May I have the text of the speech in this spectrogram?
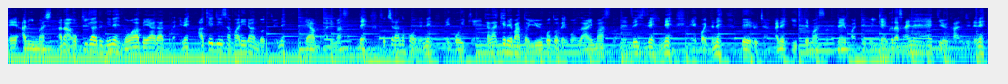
え、ありましたら、お気軽にね、ノア部屋だったりね、明治サファリランドっていうね、部屋もありますので、そちらの方でね、ご意見いただければということでございますので、ぜひぜひね、えこうやってね、ベールちゃんがね、言ってますので、こうやってご意見くださいねっていう感じでね、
